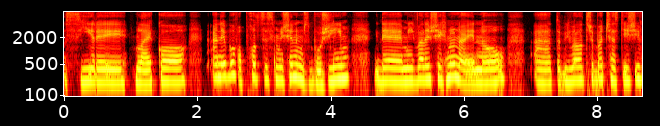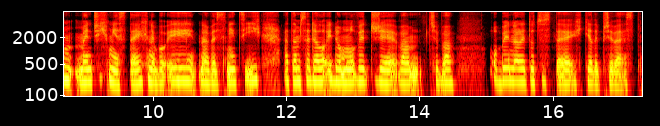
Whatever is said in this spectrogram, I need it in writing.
síry, mléko, anebo obchod se smíšeným zbožím, kde mývali všechno najednou. A to bývalo třeba častější v menších městech nebo i na vesnicích. A tam se dalo i domluvit, že vám třeba objednali to, co jste chtěli přivést.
